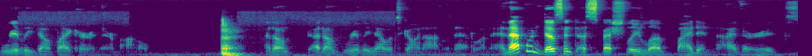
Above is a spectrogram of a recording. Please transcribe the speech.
really don't like her in their model. Hmm. I don't I don't really know what's going on with that one. And that one doesn't especially love Biden either. It's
